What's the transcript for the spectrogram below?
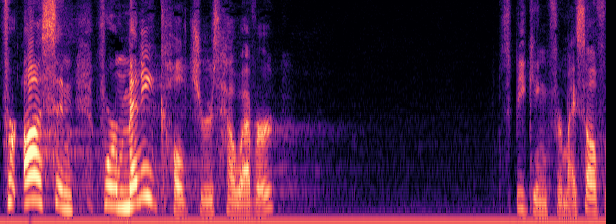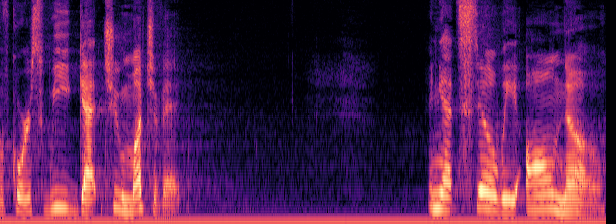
For us and for many cultures, however, speaking for myself, of course, we get too much of it. And yet, still, we all know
